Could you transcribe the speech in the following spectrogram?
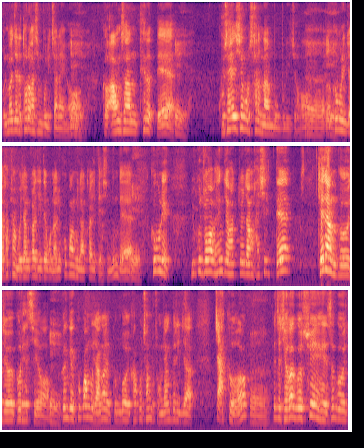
얼마 전에 돌아가신 분 있잖아요. 예, 예. 그 아웅산 테러 때 예, 예. 구사일생으로 살아남은 분이죠. 어, 그분이 이제 합참 의장까지 되고 나중에 국방부장까지 되셨는데 예. 그분이 육군 종합 행정학교장 하실 때 개장 그저 그걸 했어요. 예. 그러니까 국방부장을 그뭐 각군 참모 총장들이 이제 쫙그 어, 그래서 제가 그 수행해서 그,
